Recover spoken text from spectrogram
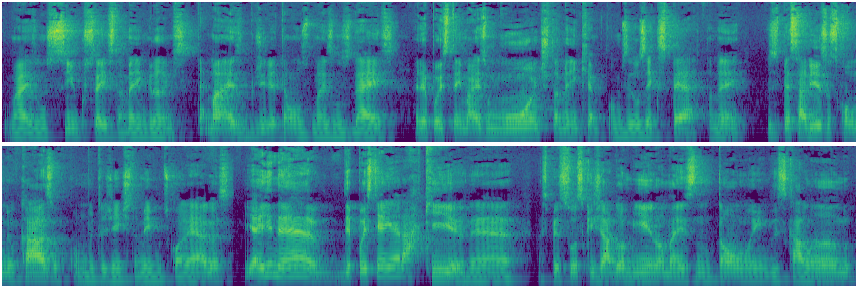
mais uns 5, 6 também grandes, até mais, eu diria até uns, mais uns 10. Aí depois tem mais um monte também, que é, vamos dizer, os experts também os especialistas, como o meu caso, como muita gente também, muitos colegas. E aí, né, depois tem a hierarquia, né? As pessoas que já dominam, mas não estão indo escalando.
